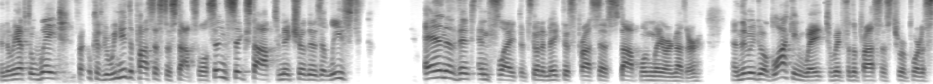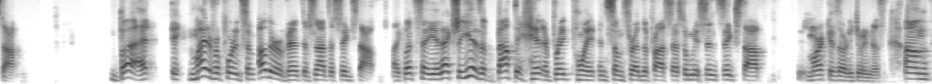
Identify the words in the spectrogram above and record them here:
And then we have to wait for, because we need the process to stop. So we'll send sig stop to make sure there's at least an event in flight that's going to make this process stop one way or another. And then we do a blocking wait to wait for the process to report a stop. But it might have reported some other event that's not the sig stop. Like let's say it actually is about to hit a breakpoint in some thread in the process when we send sig stop Mark is already doing this. Um,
